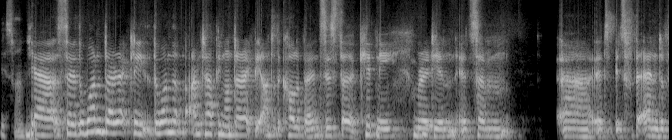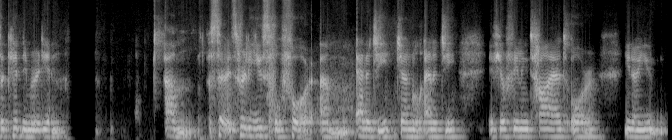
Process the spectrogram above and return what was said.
This one. Yeah, so the one directly, the one that I'm tapping on directly under the collarbones is the kidney meridian. It's um, uh, it's it's the end of the kidney meridian. Um, so it's really useful for um, energy, general energy. If you're feeling tired, or you know, you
